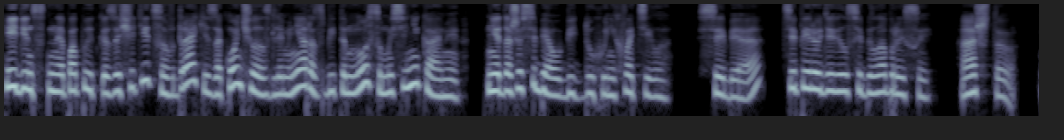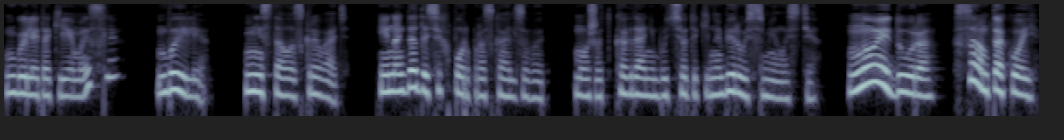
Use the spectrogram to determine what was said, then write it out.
Единственная попытка защититься в драке закончилась для меня разбитым носом и синяками. Мне даже себя убить духу не хватило. Себя? Теперь удивился Белобрысый. А что, были такие мысли? Были. Не стала скрывать. Иногда до сих пор проскальзывают. Может, когда-нибудь все-таки наберусь смелости. Ну и дура. Сам такой.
